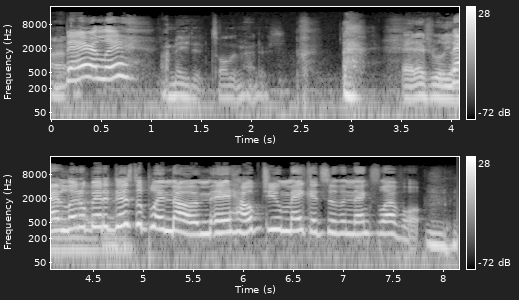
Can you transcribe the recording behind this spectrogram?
I, Barely. I made it. It's all that matters. Hey, that's really that little bit of discipline though it helped you make it to the next level. Mm-hmm.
